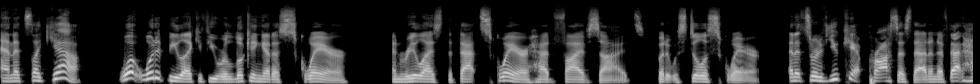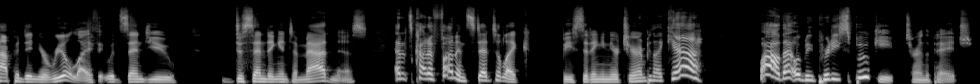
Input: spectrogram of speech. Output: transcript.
And it's like, yeah, what would it be like if you were looking at a square and realized that that square had five sides, but it was still a square? And it's sort of, you can't process that. And if that happened in your real life, it would send you descending into madness. And it's kind of fun instead to like be sitting in your chair and be like, yeah, wow, that would be pretty spooky. Turn the page,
